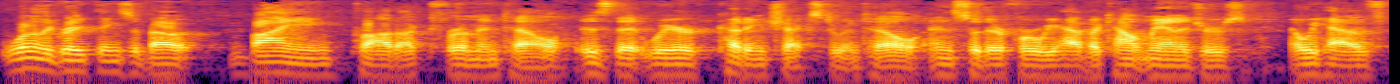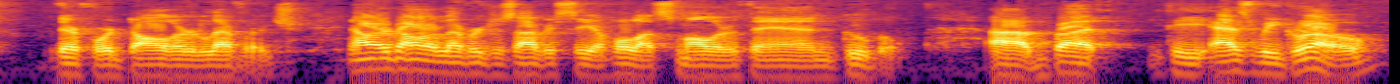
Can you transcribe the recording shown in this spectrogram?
one of the great things about buying product from Intel is that we're cutting checks to Intel, and so therefore we have account managers and we have therefore dollar leverage. Now, our dollar leverage is obviously a whole lot smaller than Google, uh, but the as we grow,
